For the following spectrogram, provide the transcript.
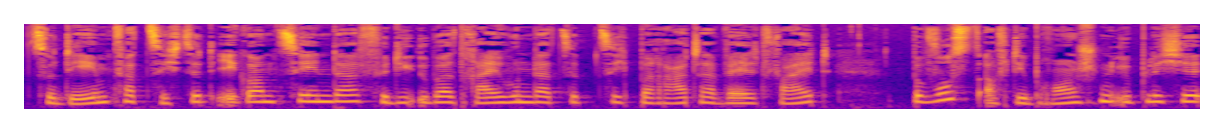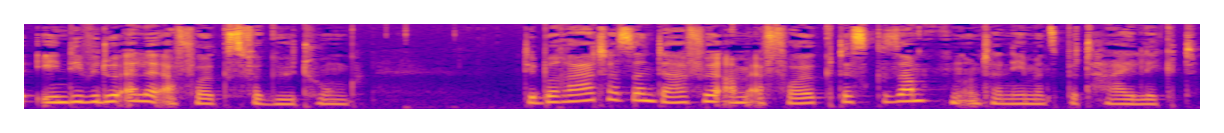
Zudem verzichtet Egon Zehnder für die über 370 Berater weltweit bewusst auf die branchenübliche individuelle Erfolgsvergütung – die Berater sind dafür am Erfolg des gesamten Unternehmens beteiligt.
